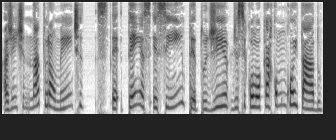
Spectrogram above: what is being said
a gente naturalmente tem esse ímpeto de, de se colocar como um coitado.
